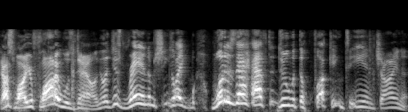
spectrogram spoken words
That's why your fly was down. Like just random shit. Like, what does that have to do with the fucking tea in China?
